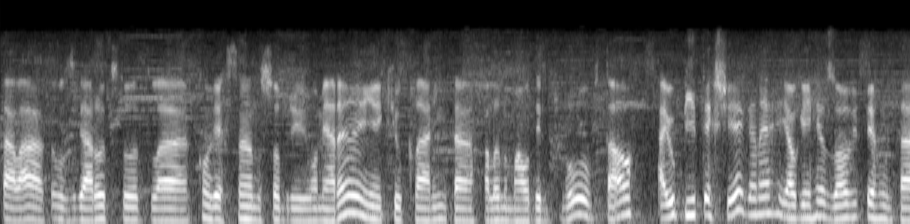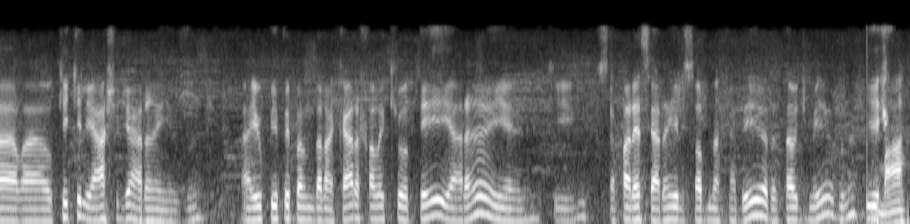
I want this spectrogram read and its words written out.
Tá lá os garotos todos lá conversando sobre o Homem-Aranha, que o Clarim tá falando mal dele de novo e tal. Aí o Peter chega, né? E alguém resolve perguntar lá o que, que ele acha de aranhas, né? Aí o Peter, pra não dar na cara, fala que odeia aranha, que se aparece aranha ele sobe na cadeira, tal, de medo, né? E Macho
